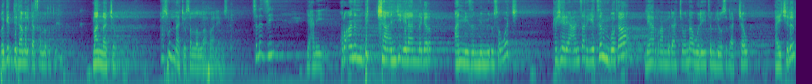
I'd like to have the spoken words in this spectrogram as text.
በግዴታ መልክ ያስቀመጡት ማን ናቸው ረሱል ናቸው ሰለላሁ ዐለይሂ ወሰለም። ስለዚህ ያኒ ቁርአንን ብቻ እንጂ ሌላን ነገር አንይዝም የሚሉ ሰዎች ከሸሪዓ አንጻር የትም ቦታ ሊያራምዳቸውና ወደ የትም ሊወስዳቸው አይችልም።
